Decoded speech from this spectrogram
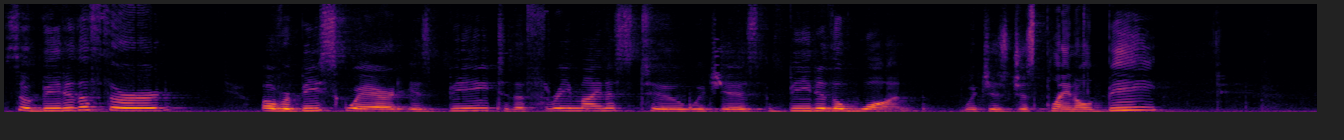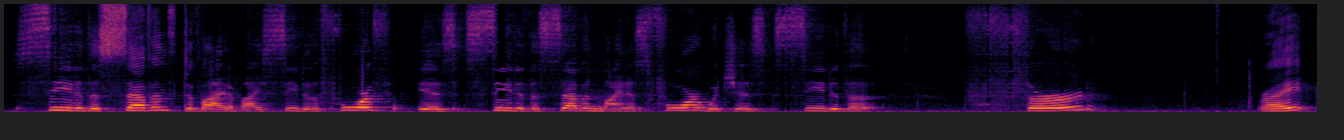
So b to the third over b squared is b to the 3 minus 2, which is b to the 1, which is just plain old b. c to the 7th divided by c to the 4th is c to the 7 minus 4, which is c to the 3rd, right?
